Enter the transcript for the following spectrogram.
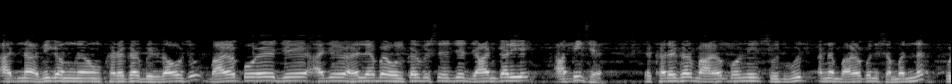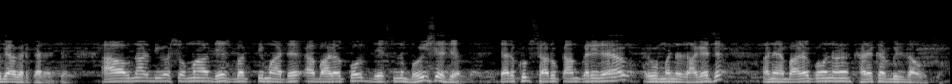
આજના અભિગમને હું ખરેખર બિરદાવું છું. બાળકોએ જે આજે અહલ્યાભાઈ હોલકર વિશે જે જાણકારી આપી છે, એ ખરેખર બાળકોની સૂઝબૂઝ અને બાળકોની સંબંધને ઉજાગર કરે છે. આ આવનાર દિવસોમાં દેશભક્તિ માટે આ બાળકો દેશનું ભવિષ્ય છે, ત્યારે ખૂબ સારું કામ કરી રહ્યા એવું મને લાગે છે અને બાળકોને ખરેખર બિરદાવું છું.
